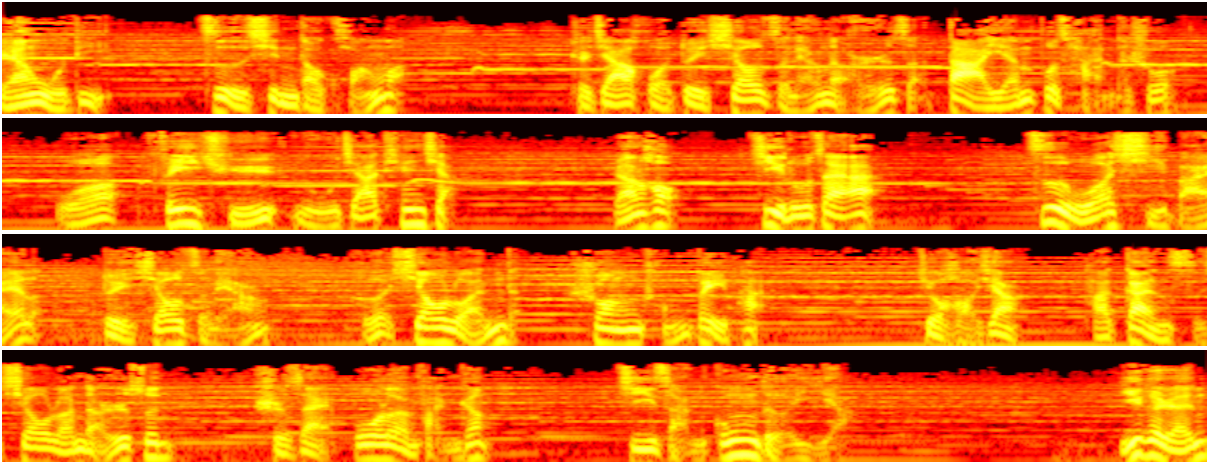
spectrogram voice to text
梁武帝自信到狂妄。这家伙对萧子良的儿子大言不惭地说：“我非取鲁家天下。”然后记录在案，自我洗白了对萧子良和萧鸾的双重背叛，就好像他干死萧鸾的儿孙是在拨乱反正、积攒功德一样。一个人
